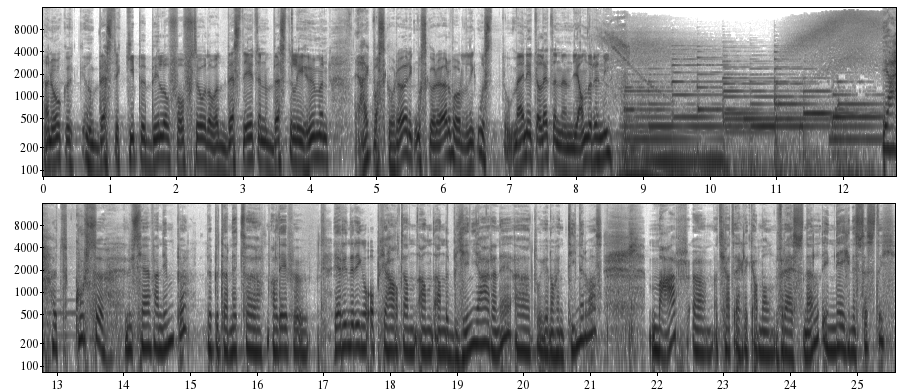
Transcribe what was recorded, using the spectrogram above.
en ook een, een beste kippenbil of, of zo. Dat was het beste eten, het beste legumen. Ja, ik was coureur, ik moest coureur worden. Ik moest op mij niet te letten en die anderen niet. Ja, het koersen, Lucien van Impe. We hebben daarnet uh, al even herinneringen opgehaald aan, aan, aan de beginjaren, hè, uh, toen je nog een tiener was. Maar uh, het gaat eigenlijk allemaal vrij snel. In 69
